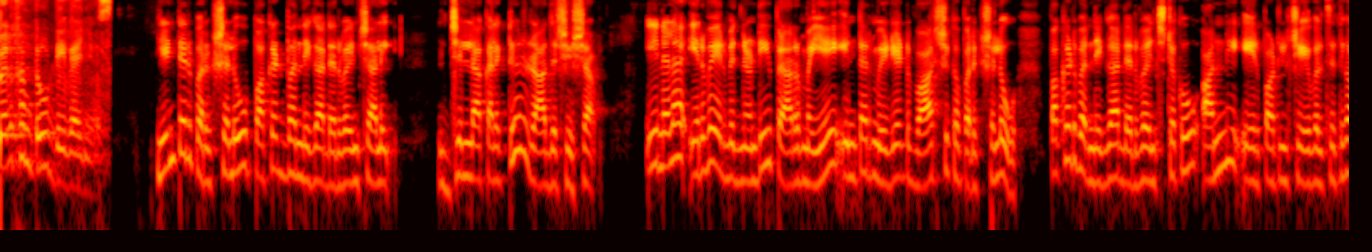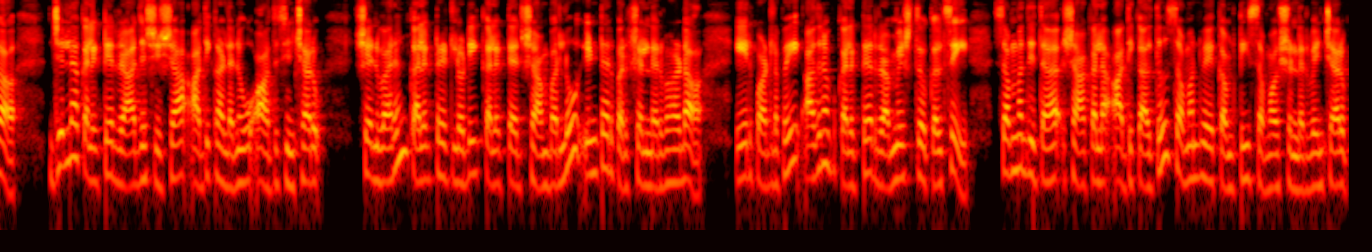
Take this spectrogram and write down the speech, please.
Welcome to DY news inter పరీక్షలు పకడ్బందీగా నిర్వహించాలి. జిల్లా కలెక్టర్ రాజశేష. ఈ నెల ఇరవై ఎనిమిది నుండి ప్రారంభమయ్యే ఇంటర్మీడియట్ వార్షిక పరీక్షలు పకడ్బందీగా నిర్వహించుటకు అన్ని ఏర్పాట్లు చేయవలసిందిగా జిల్లా కలెక్టర్ రాజశేష అధికారులను ఆదేశించారు. శనివారం కలెక్టరేట్లోని కలెక్టర్ ఛాంబర్లో ఇంటర్ పరీక్షల నిర్వహణ ఏర్పాట్లపై అదనపు కలెక్టర్ రమేష్తో కలిసి సంబంధిత శాఖల అధికారులతో సమన్వయ కమిటీ సమావేశం నిర్వహించారు.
